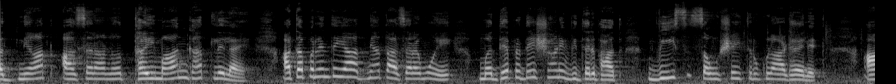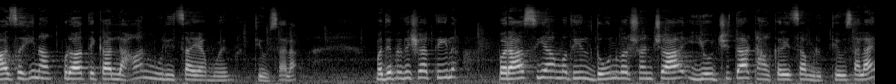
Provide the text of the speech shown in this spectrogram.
अज्ञात आजारानं थैमान घातलेलं आहे. आतापर्यंत या अज्ञात आजारामुळे मध्य प्रदेश आणि विदर्भात वीस संशयित रुग्ण आढळलेत. आजही नागपुरात एका लहान मुलीचा यामुळे मृत्यू झाला. मध्य प्रदेशातील परासियामधील दोन वर्षांच्या योजिता ठाकरेचा मृत्यू झालाय.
